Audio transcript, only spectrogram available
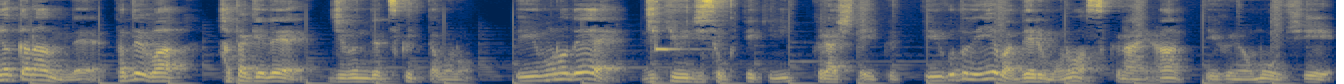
よ。田舎なんで、例えば畑で自分で作ったものっていうもので自給自足的に暮らしていくっていうことで言えば出るものは少ないなっていうふうに思うし、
